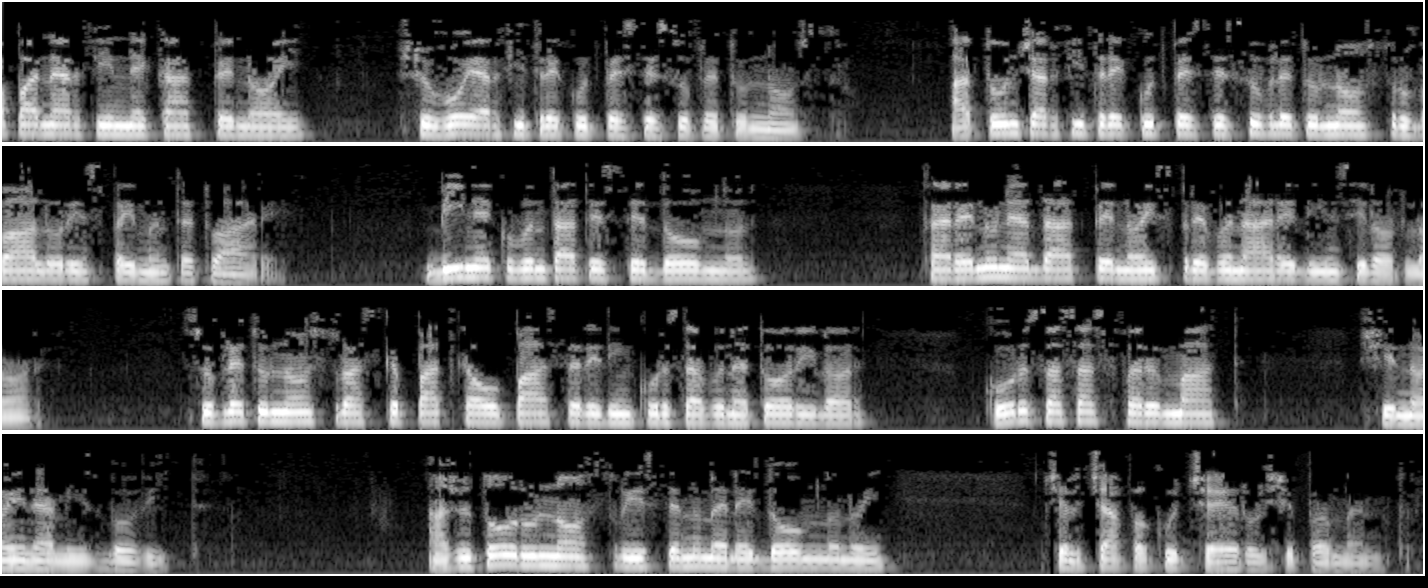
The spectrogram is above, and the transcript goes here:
Apa ne-ar fi înnecat pe noi și voi ar fi trecut peste sufletul nostru. Atunci ar fi trecut peste sufletul nostru valuri înspăimântătoare. Binecuvântat este Domnul, care nu ne-a dat pe noi spre vânare dinților lor. Sufletul nostru a scăpat ca o pasăre din cursa vânătorilor, cursa s-a sfărâmat și noi ne-am izbovit. Ajutorul nostru este numele Domnului, Cel ce a făcut cerul și pământul.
